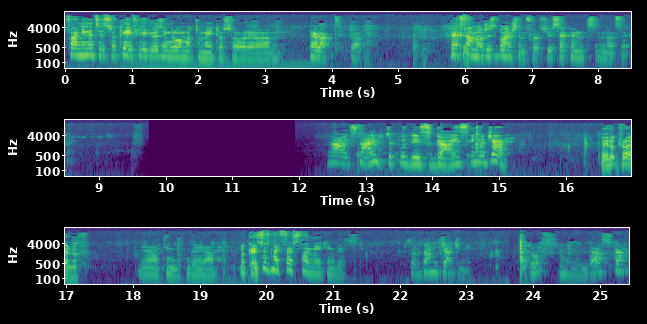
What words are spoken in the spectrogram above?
five minutes is okay if you're using Roma tomatoes or um, pellet. But next Okay. time I'll just blanch them for a few seconds and that's it. Now it's time to put these guys in a jar. Do they look dry enough? Yeah, I think they are. Okay. This is my first time making this. So don't judge me. Tu, daska.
